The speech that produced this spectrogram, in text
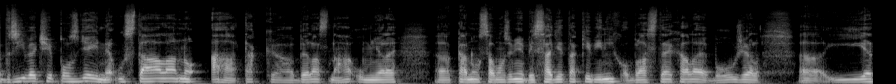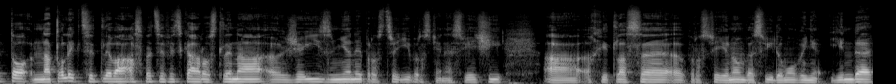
dříve či později neustála, no a tak byla snaha uměle kanu samozřejmě vysadit taky v jiných oblastech, ale bohužel je to natolik citlivá a specifická rostlina, že jí změny prostředí prostě nesvědčí a chytla se prostě jenom ve své domovině jinde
